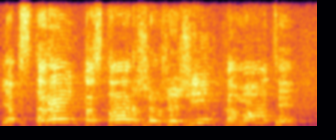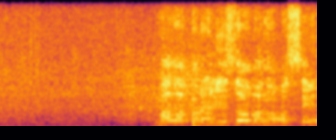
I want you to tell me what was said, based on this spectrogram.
Як старенька, старша вже жінка, мати мала паралізованого сина.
